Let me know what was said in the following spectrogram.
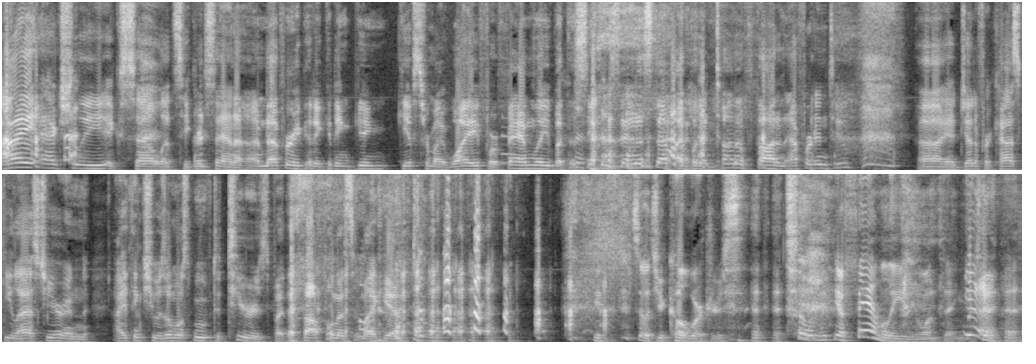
I actually excel at Secret Santa. I'm not very good at getting, getting gifts for my wife or family, but the Secret Santa stuff I put a ton of thought and effort into. Uh, I had Jennifer Koski last year, and I think she was almost moved to tears by the thoughtfulness of my gift. so it's your coworkers. so your family is one thing. Yeah,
